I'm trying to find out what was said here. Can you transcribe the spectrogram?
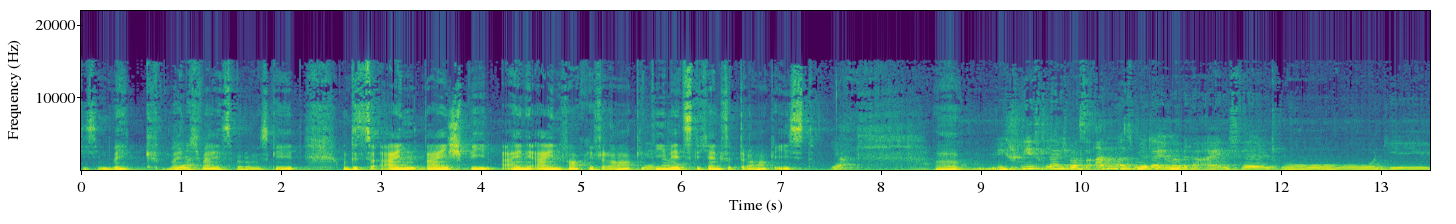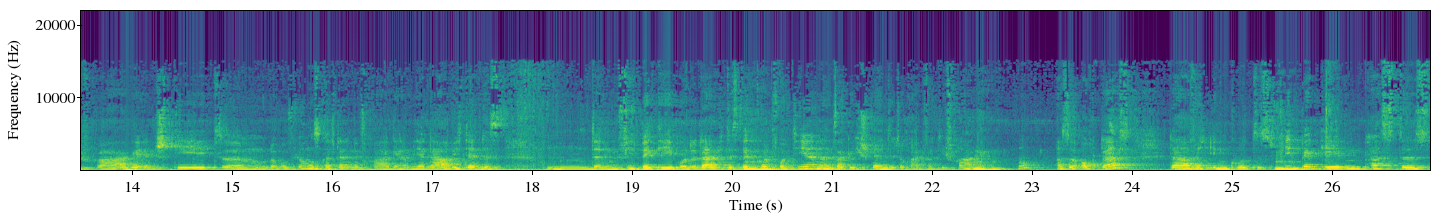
die sind weg, weil ich weiß, worum es geht. Und das ist so ein Beispiel, eine einfache Frage, genau. die letztlich ein Vertrag ist. Äh, ich schließe gleich was an, was mir da immer wieder einfällt, wo, wo die Frage entsteht ähm, oder wo Führungskräfte eine Frage haben, ja, darf ich denn das mh, hm, dann Feedback geben oder darf ich das denn mhm. konfrontieren? Dann sage ich, stellen Sie doch einfach die Frage. Mhm. Also auch das, darf ich Ihnen kurzes mhm. Feedback geben, passt es?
